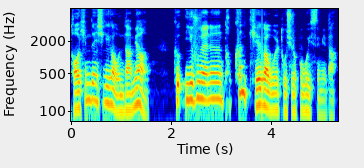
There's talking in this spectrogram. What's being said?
더 힘든 시기가 온다면 그 이후에는 더 큰 기회가 올 도시로 보고 있습니다.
